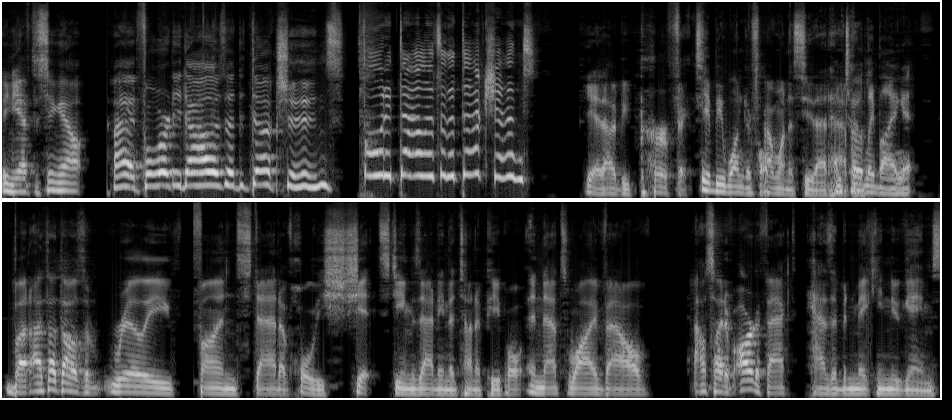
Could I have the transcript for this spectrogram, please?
And you have to sing out, I had $40 of deductions. forty dollars of deductions. Yeah, that would be perfect. It'd be wonderful. I want to see that happen. I'm totally buying it. But I thought that was a really fun stat of holy shit, Steam is adding a ton of people. And that's why Valve, outside of Artifact, hasn't been making new games.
